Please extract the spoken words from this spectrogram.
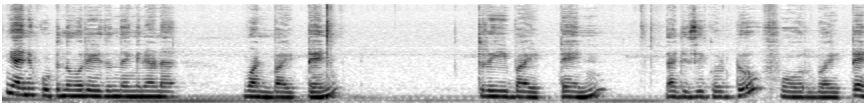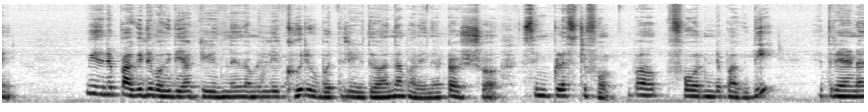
ഇനി അതിന് കൂട്ടുന്ന പോലെ എഴുതുന്നത് എങ്ങനെയാണ്? One by ten three by ten that is equal to four by ten ഇനി ഇതിനെ പകുതി പകുതിയാക്കി എഴുതുന്നത് നമ്മൾ ലഘുരൂപത്തിൽ എഴുതുക എന്നാണ് പറയുന്നത് കേട്ടോ. ഷോ സിംപ്ലസ്റ്റ് ഫോം അപ്പോൾ ഫോറിന്റെ പകുതി എത്രയാണ്?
